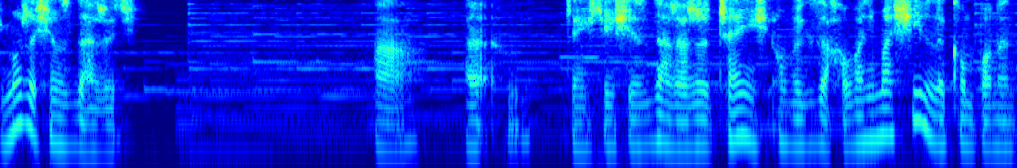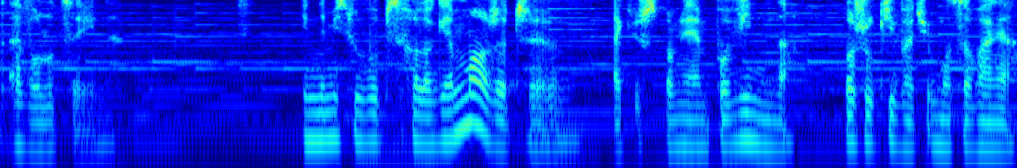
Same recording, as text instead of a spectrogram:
I może się zdarzyć, a e, częściej się zdarza, że część owych zachowań ma silny komponent ewolucyjny. Innymi słowy, psychologia może, czy jak już wspomniałem, powinna poszukiwać umocowania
